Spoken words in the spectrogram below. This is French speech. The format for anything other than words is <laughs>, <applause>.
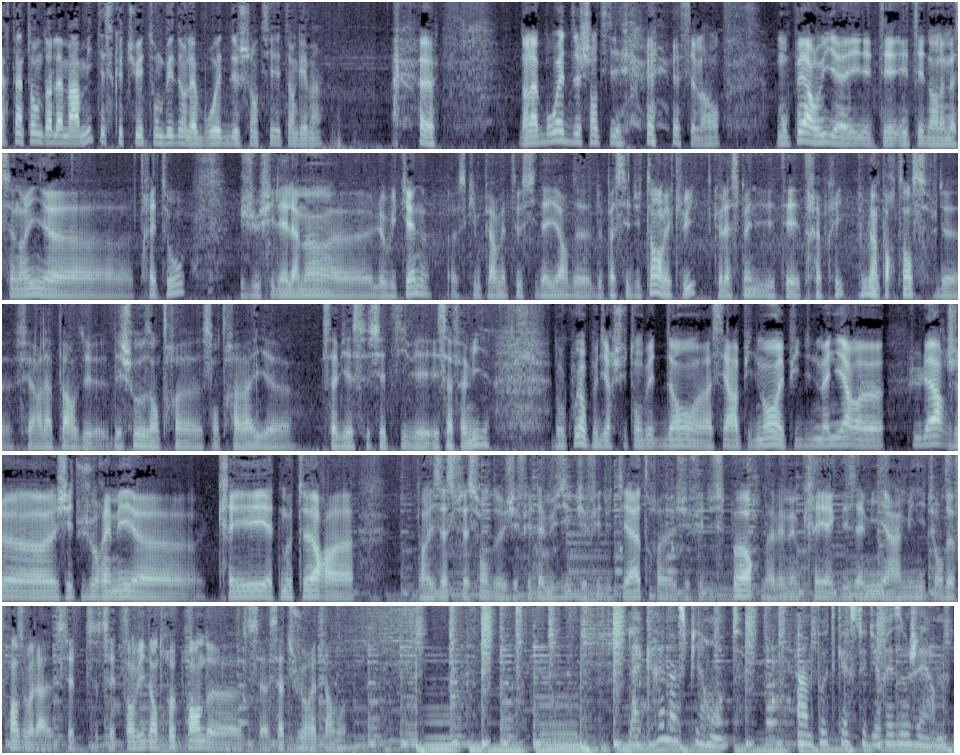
Certains tombent dans la marmite. Est-ce que tu es tombé dans la brouette de chantier étant gamin <laughs> Dans la brouette de chantier, <laughs> c'est marrant. Mon père, oui, était, était dans la maçonnerie euh, très tôt. Je lui filais la main euh, le week-end, euh, ce qui me permettait aussi d'ailleurs de, passer du temps avec lui, parce que la semaine il était très pris. D'où l'importance de faire la part des choses entre son travail, sa vie associative et, sa famille. Donc oui, on peut dire que je suis tombé dedans assez rapidement, et puis d'une manière plus large, j'ai toujours aimé créer, être moteur dans les associations, de, j'ai fait de la musique, j'ai fait du théâtre, euh, j'ai fait du sport. On avait même créé avec des amis un mini Tour de France. Voilà, cette, envie d'entreprendre, euh, ça, a toujours été en moi. La graine inspirante, un podcast du réseau Germe.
